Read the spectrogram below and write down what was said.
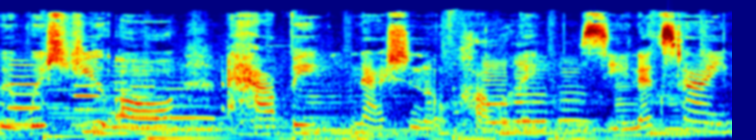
We wish you all a happy national holiday. See you next time.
